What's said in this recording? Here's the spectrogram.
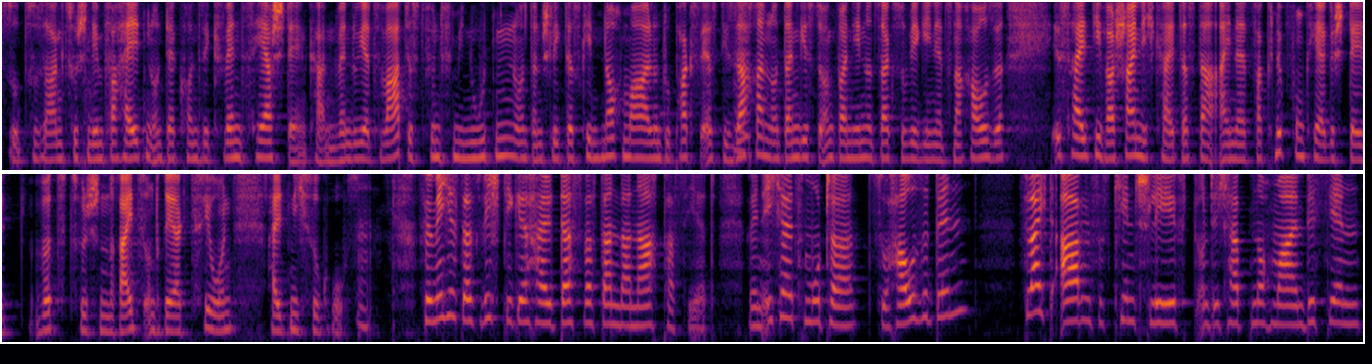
sozusagen zwischen dem Verhalten und der Konsequenz herstellen kann. Wenn du jetzt wartest fünf Minuten und dann schlägt das Kind nochmal und du packst erst die hm. Sachen mhm. und dann gehst du irgendwann hin und sagst so, wir gehen jetzt nach Hause, ist halt die Wahrscheinlichkeit, dass da eine Verknüpfung hergestellt wird zwischen Reiz und Reaktion halt nicht so groß. Hm. Für mich ist das Wichtige halt das, was dann danach passiert. Wenn ich als Mutter zu Hause bin, vielleicht abends das Kind schläft und ich habe noch mal ein bisschen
